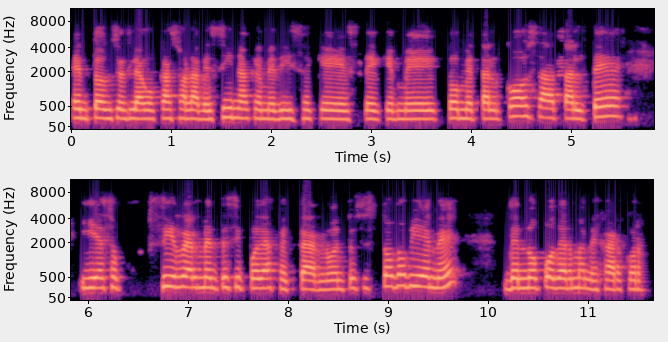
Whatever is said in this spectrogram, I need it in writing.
entonces le hago caso a la vecina que me dice que, este, que me tome tal cosa, tal té, y eso sí realmente sí puede afectar, ¿no? Entonces todo viene de no poder manejar correctamente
